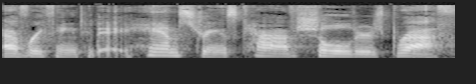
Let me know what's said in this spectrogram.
everything today. Hamstrings, calves, shoulders, breath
